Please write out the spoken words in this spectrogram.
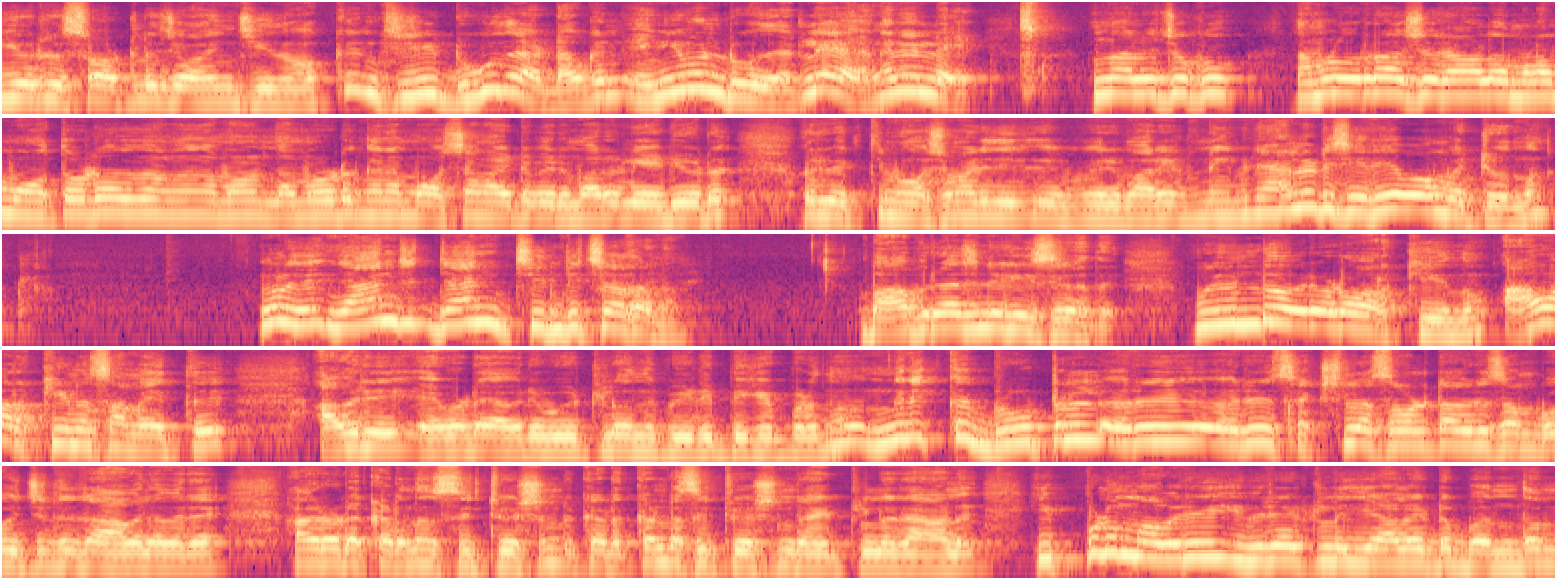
ഈ ഒരു റിസോർട്ടിൽ ജോയിൻ ചെയ്യുന്നു. ഒക്കെ she do that okay any one do that അല്ലേ? അങ്ങനെയല്ലേ? ഒന്ന് ആലോചിച്ച് നോക്കൂ നമ്മൾ ഒരു പ്രാവശ്യം ഒരാൾ നമ്മളെ മുഖത്തോട് നമ്മൾ നമ്മളോട് ഇങ്ങനെ മോശമായിട്ട് പെരുമാറി ലേഡിയോട് ഒരു വ്യക്തി മോശമായിട്ട് പെരുമാറിയിട്ടുണ്ടെങ്കിൽ പിന്നെ അയാളോട് ശരിയാവാൻ പറ്റുമെന്ന്. നിങ്ങൾ ഞാൻ ഞാൻ ചിന്തിച്ചതാണ് ബാബുരാജിന്റെ കേസിലത് വീണ്ടും അവരവിടെ വർക്ക് ചെയ്യുന്നു. ആ വർക്ക് ചെയ്യുന്ന സമയത്ത് അവർ എവിടെ അവർ വീട്ടിൽ വന്ന് പീഡിപ്പിക്കപ്പെടുന്നു. ഇങ്ങനെയൊക്കെ ബ്രൂട്ടൽ ഒരു ഒരു സെക്ഷൽ അസോൾട്ട് അവർ സംഭവിച്ചിട്ട് രാവിലെ വരെ അവരവിടെ കിടന്ന സിറ്റുവേഷൻ കിടക്കേണ്ട സിറ്റുവേഷൻ ആയിട്ടുള്ള ഒരാൾ ഇപ്പോഴും അവർ ഇവരായിട്ടുള്ള ഇയാളായിട്ട് ബന്ധം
